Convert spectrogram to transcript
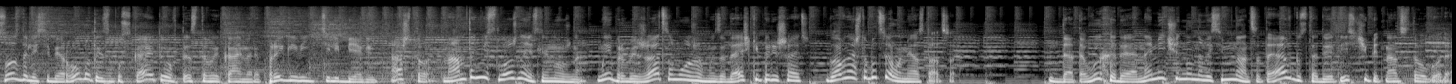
создали себе робота и запускают его в тестовые камеры. Прыгай, видите ли, бегай. А что, нам-то не сложно, если нужно. Мы и пробежаться можем, и задачки порешать. Главное, чтобы целыми остаться. Дата выхода намечена на 18 августа 2015 года.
